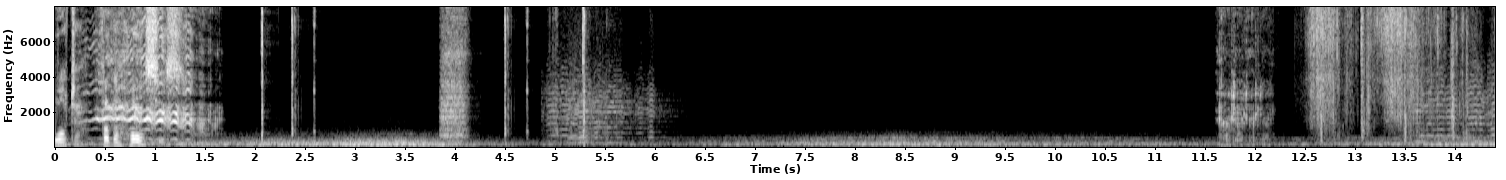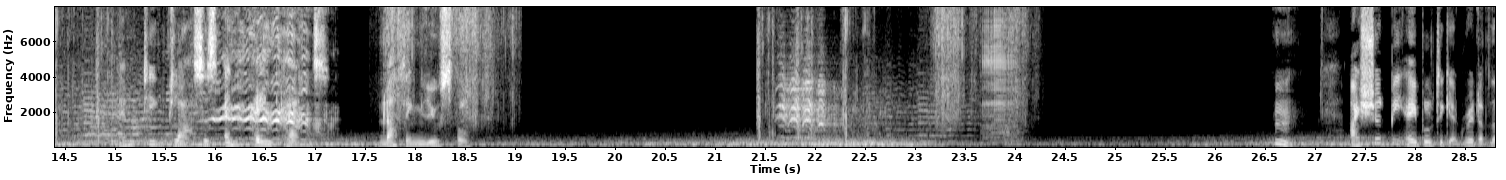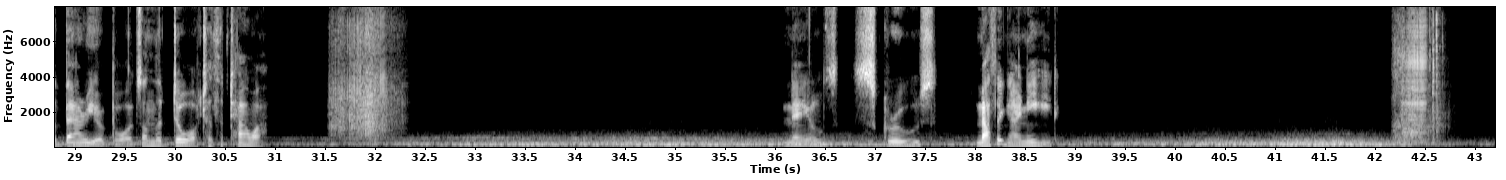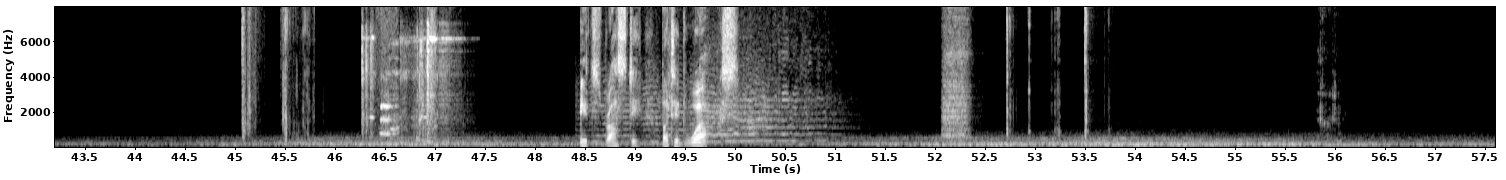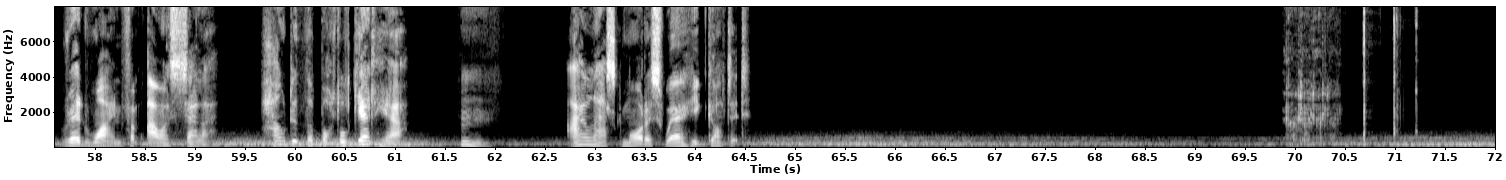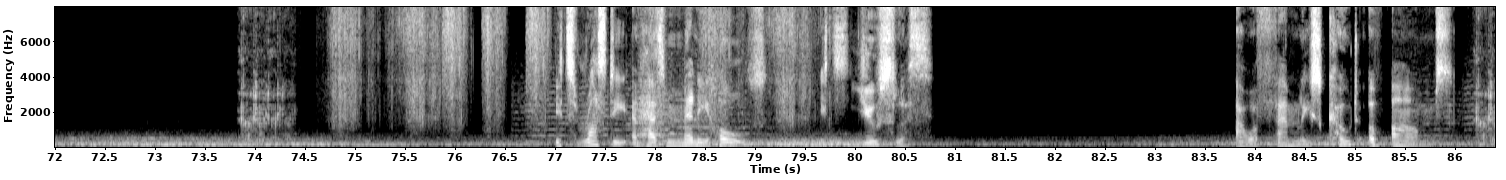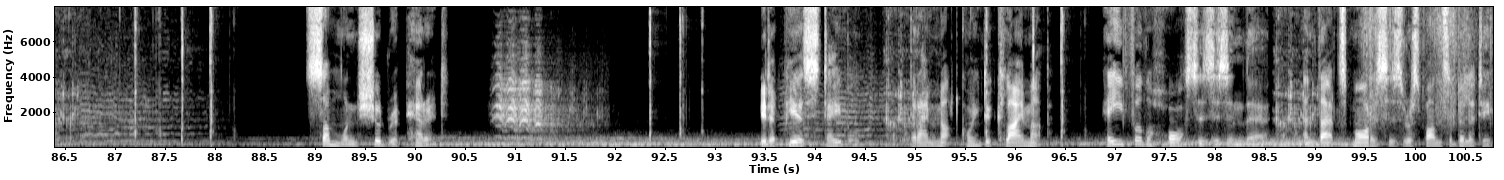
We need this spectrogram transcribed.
Water for the horses. Empty glasses and paint cans. Nothing useful. I should be able to get rid of the barrier boards on the door to the tower. Nails, screws, nothing I need. It's rusty, but it works. Red wine from our cellar. How did the bottle get here? Hmm. I'll ask Morris where he got it. It's rusty and has many holes. It's useless. our family's coat of arms. Someone should repair it. It appears stable, but I'm not going to climb up. Hay for the horses is in there, and that's Morris's responsibility.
